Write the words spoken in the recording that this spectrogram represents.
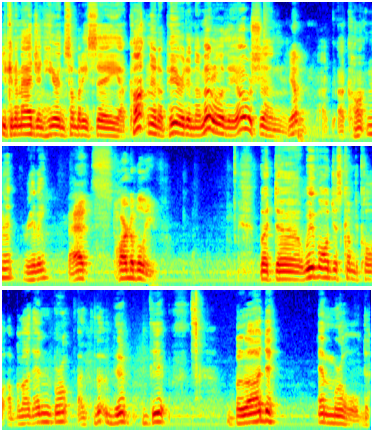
you can imagine hearing somebody say, a continent appeared in the middle of the ocean. Yep. A, a continent? Really? That's hard to believe. But uh, we've all just come to call it a blood emerald. The, the, the blood emerald.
